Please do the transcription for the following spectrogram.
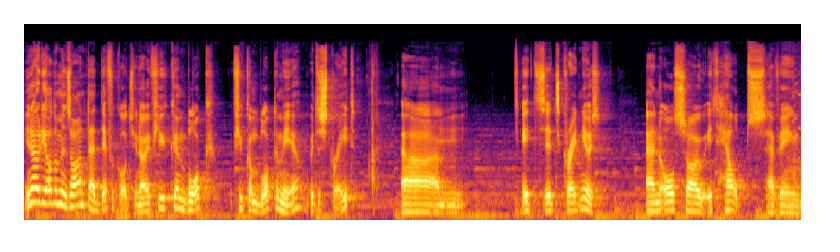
You know, the Ottomans aren't that difficult. You know, if you can block, if you can block them here with a straight, um, it's it's great news, and also it helps having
